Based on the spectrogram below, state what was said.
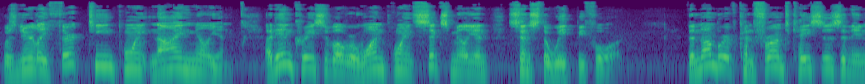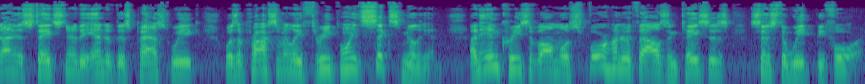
was nearly 13.9 million, an increase of over 1.6 million since the week before. The number of confirmed cases in the United States near the end of this past week was approximately 3.6 million, an increase of almost 400,000 cases since the week before.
